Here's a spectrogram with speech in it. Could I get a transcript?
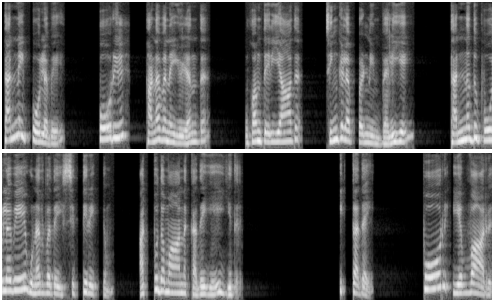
தன்னைப் போலவே போரில் கணவனை இழந்த முகம் தெரியாத சிங்களப்பெண்ணின் வலியை தன்னது போலவே உணர்வதை சித்திரிக்கும் அற்புதமான கதையே இது. இக்கதை போர் எவ்வாறு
